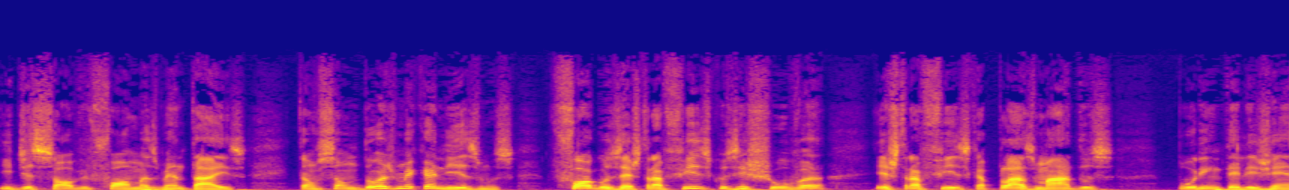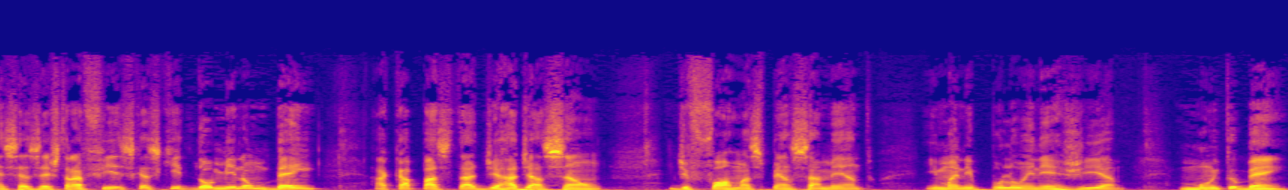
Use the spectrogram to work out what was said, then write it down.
e dissolve formas mentais. Então são dois mecanismos, fogos extrafísicos e chuva extrafísica, plasmados por inteligências extrafísicas que dominam bem a capacidade de radiação de formas pensamento e manipulam energia muito bem.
